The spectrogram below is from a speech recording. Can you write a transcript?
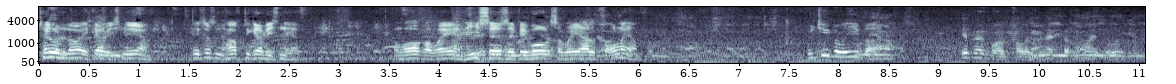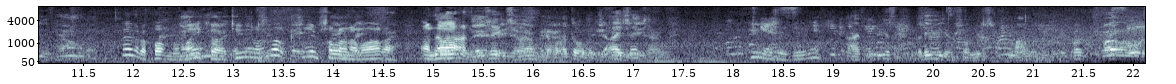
Tell him not to give his name. He doesn't have to give his name. And walk away, and he says if he walks away, I'll follow him. Would you believe that? If everyone following me, put my boat. I would have put my mic out, you. Look, I'm filling a water. And No, that, no, it's example. I don't know. I say example. he doesn't do that. I think it's Lee or something. Just come on. Well, you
